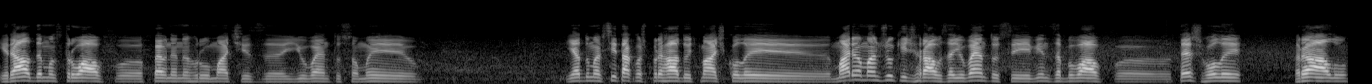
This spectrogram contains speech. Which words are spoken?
І Реал демонстрував е, впевнену гру в матчі з Ювентусом. І... Я думаю, всі також пригадують матч, коли Маріо Манджукіч грав за Ювентус і він забивав е, теж голи Реалу.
